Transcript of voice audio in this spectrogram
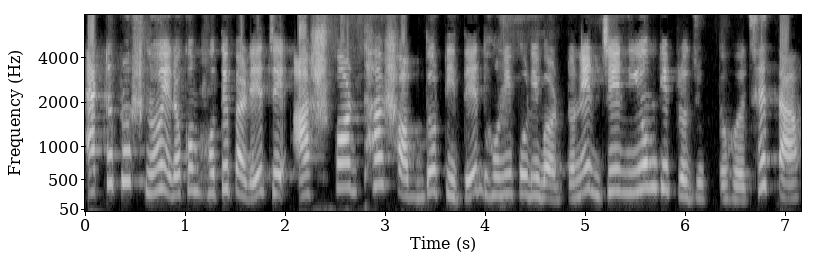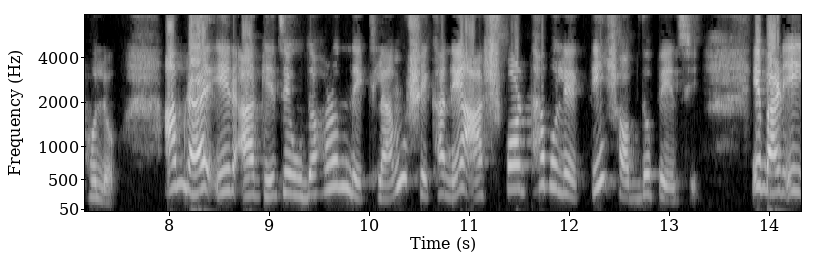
একটা প্রশ্ন এরকম হতে পারে যে আস্পর্ধা শব্দটিতে ধ্বনি পরিবর্তনের যে নিয়মটি প্রযুক্ত হয়েছে তা হলো, আমরা এর আগে যে উদাহরণ দেখলাম, সেখানে আস্পর্ধা বলে একটি শব্দ পেয়েছি। এবার এই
